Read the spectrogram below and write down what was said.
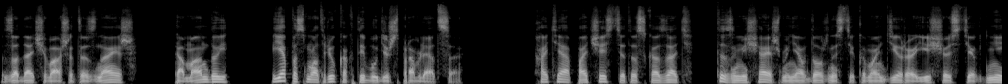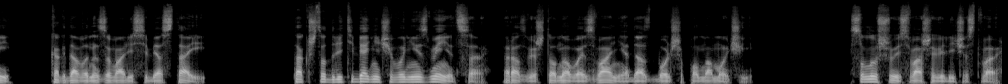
Задачи ваши ты знаешь. Командуй. Я посмотрю, как ты будешь справляться. Хотя, по чести это сказать, ты замещаешь меня в должности командира еще с тех дней, когда вы называли себя стаей. Так что для тебя ничего не изменится, разве что новое звание даст больше полномочий. Слушаюсь, Ваше Величество.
